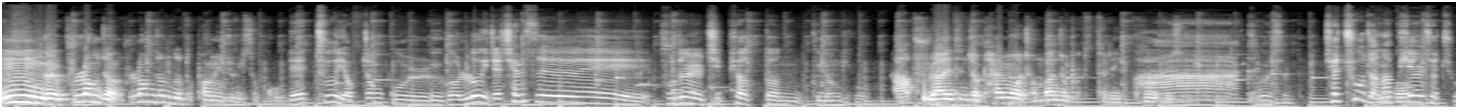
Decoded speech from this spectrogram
음, 그래. 풀럼전. 풀럼전도 도파민이 좀 있었고. 네트 역전골 그걸로 이제 챔스의 불을 지폈던 그 경기고 아, 브라이튼전 팔머 전반전 포트트릭. 그거 있었고. 아 그거 있었네 최초잖아 그거. PL 최초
